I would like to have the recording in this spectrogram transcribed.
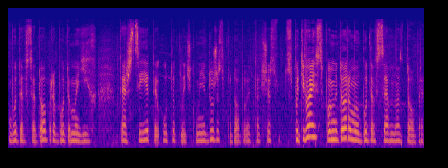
буде все добре, будемо їх теж сіяти у тепличку. Мені дуже сподобалось. Так що сподіваюся, з помідорами буде все в нас добре.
